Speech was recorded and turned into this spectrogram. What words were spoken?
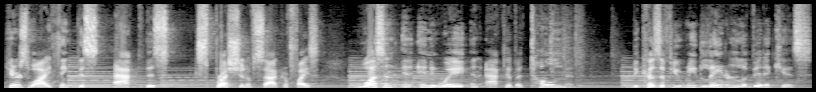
Here's why I think this act, this expression of sacrifice, wasn't in any way an act of atonement. Because if you read later in Leviticus,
